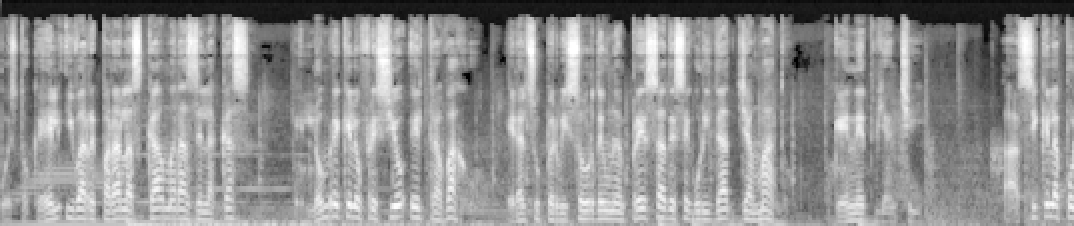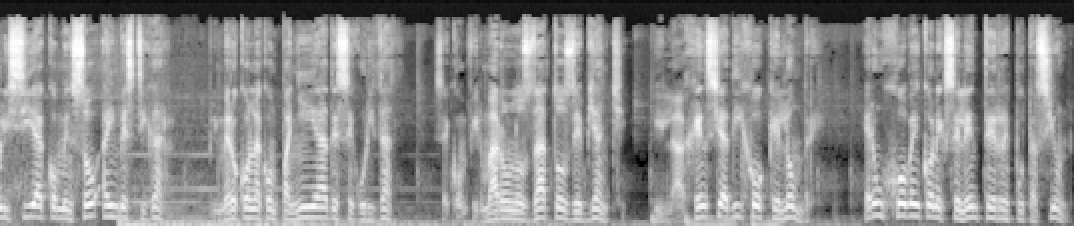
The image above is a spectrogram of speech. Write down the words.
puesto que él iba a reparar las cámaras de la casa. El hombre que le ofreció el trabajo era el supervisor de una empresa de seguridad llamado Kenneth Bianchi. Así que la policía comenzó a investigar, primero con la compañía de seguridad, se confirmaron los datos de Bianchi y la agencia dijo que el hombre era un joven con excelente reputación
